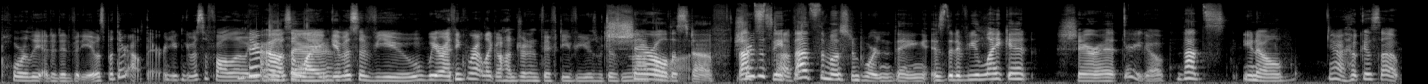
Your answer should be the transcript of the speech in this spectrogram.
poorly edited videos, but they're out there. You can give us a follow. They're you can give out us there. a like, give us a view. We are I think we're at like 150 views, which is Share all the stuff. Share That's the the, stuff. that's the most important thing. Is that if you like it, share it. There you go. That's you know. Yeah, hook us up.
